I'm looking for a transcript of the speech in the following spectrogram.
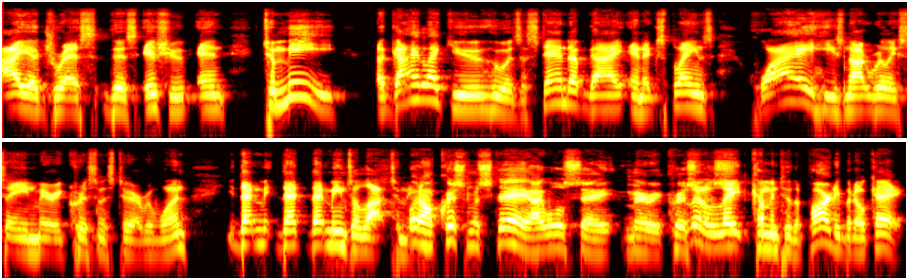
I address this issue. And to me, a guy like you, who is a stand-up guy and explains why he's not really saying Merry Christmas to everyone. That that that means a lot to me. But on Christmas Day, I will say Merry Christmas. a little late coming to the party, but okay.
